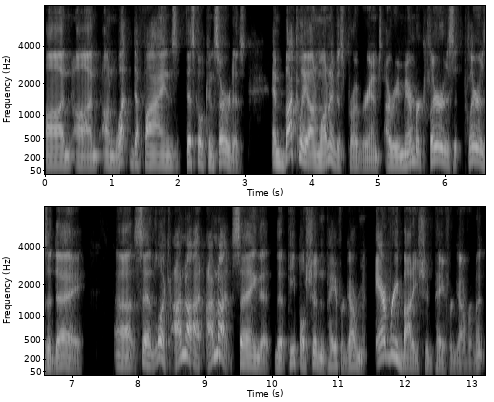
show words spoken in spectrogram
on on on what defines fiscal conservatives. And Buckley, on one of his programs, I remember clear as clear as a day, uh, said, "Look, I'm not I'm not saying that that people shouldn't pay for government. Everybody should pay for government.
